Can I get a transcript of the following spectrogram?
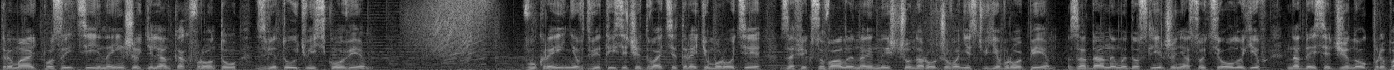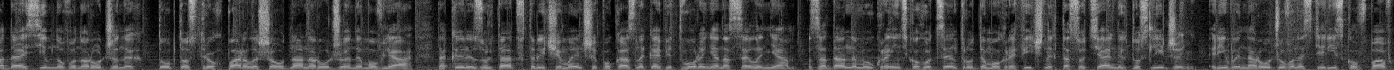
Тримають позиції на інших ділянках фронту. Звітують військові. В Україні в 2023 році зафіксували найнижчу народжуваність в Європі. За даними дослідження соціологів, на 10 жінок припадає 7 новонароджених, тобто з трьох пар лише одна народжує немовля. Такий результат втричі менше показника відтворення населення. За даними Українського центру демографічних та соціальних досліджень, рівень народжуваності різко впав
